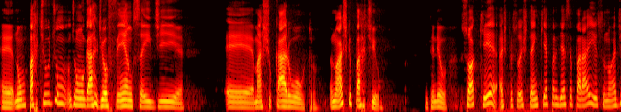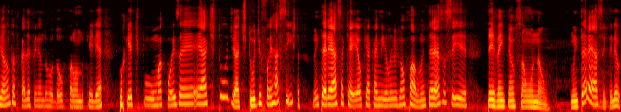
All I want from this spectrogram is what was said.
é, não partiu de um, de um lugar de ofensa e de é, machucar o outro. Eu não acho que partiu. Entendeu? Só que as pessoas têm que aprender a separar isso. Não adianta ficar defendendo o Rodolfo falando que ele é. Porque, tipo, uma coisa é, é a atitude. A atitude foi racista. Não interessa que é o que a Camila e o João falam. Não interessa se teve a intenção ou não. Não interessa, entendeu?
